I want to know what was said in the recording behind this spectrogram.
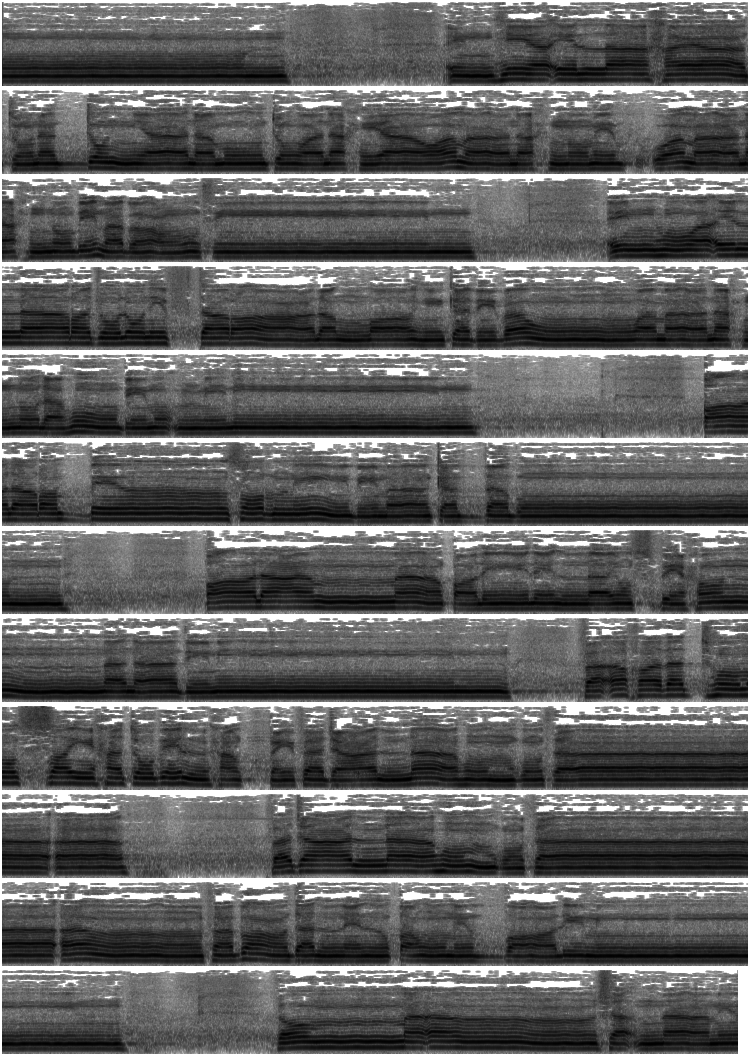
إن هي إلا حياتنا الدنيا نموت ونحيا وما نحن وما نحن بمبعوثين. إن هو إلا رجل افترى على الله كذبا وما نحن له بمؤمنين. قال رب انصرني بما كذبون. قال عما قليل ليصبحن نادمين. فأخذتهم الصيحة بالحق فجعلناهم غثاء. فجعلناهم غثاء. فبعدا للقوم الظالمين. ثم أنشأنا من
